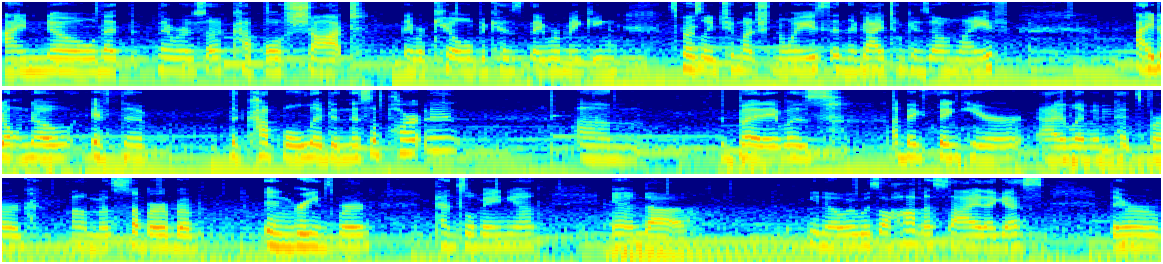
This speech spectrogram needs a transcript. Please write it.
i know that there was a couple shot they were killed because they were making supposedly too much noise and the guy took his own life i don't know if the the couple lived in this apartment um, but it was a big thing here. I live in Pittsburgh, um, a suburb of in Greensburg, Pennsylvania, and uh, you know it was a homicide. I guess they were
